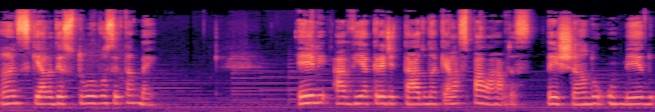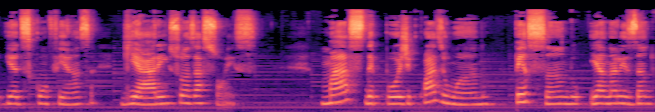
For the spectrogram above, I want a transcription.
antes que ela destrua você também. Ele havia acreditado naquelas palavras, deixando o medo e a desconfiança guiarem suas ações. Mas depois de quase um ano, pensando e analisando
